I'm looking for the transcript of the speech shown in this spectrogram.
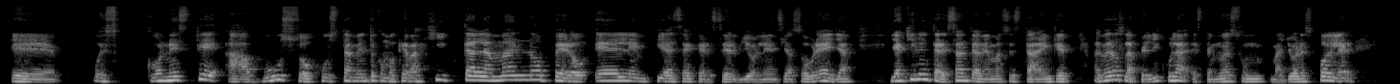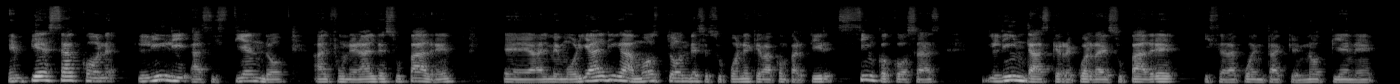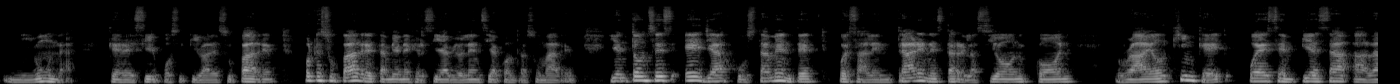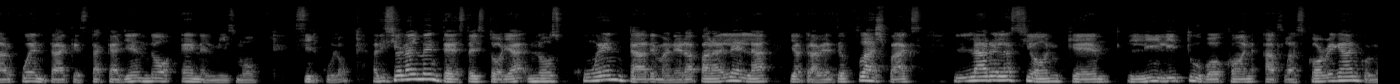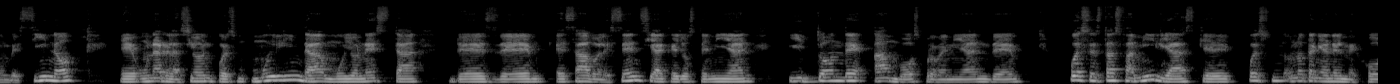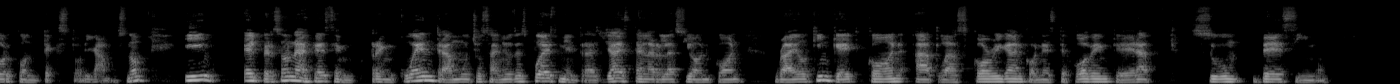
eh, pues, con este abuso, justamente como que bajita la mano, pero él empieza a ejercer violencia sobre ella. Y aquí lo interesante además está en que, al menos la película, este no es un mayor spoiler, empieza con Lily asistiendo al funeral de su padre, eh, al memorial, digamos, donde se supone que va a compartir cinco cosas lindas que recuerda de su padre y se da cuenta que no tiene ni una que decir positiva de su padre, porque su padre también ejercía violencia contra su madre. Y entonces ella, justamente, pues al entrar en esta relación con Ryle Kincaid pues empieza a dar cuenta que está cayendo en el mismo círculo. Adicionalmente, esta historia nos cuenta de manera paralela y a través de flashbacks la relación que Lily tuvo con Atlas Corrigan, con un vecino, eh, una relación pues muy linda, muy honesta desde esa adolescencia que ellos tenían y donde ambos provenían de pues estas familias que pues no, tenían el mejor contexto, digamos, ¿no? Y el personaje se reencuentra muchos años después, mientras ya está en la relación con Ryle Kincaid, con Atlas Corrigan, con este joven que era su vecino.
